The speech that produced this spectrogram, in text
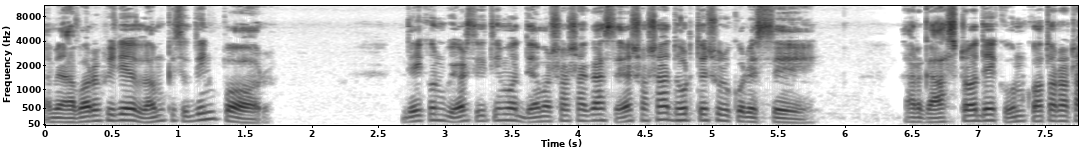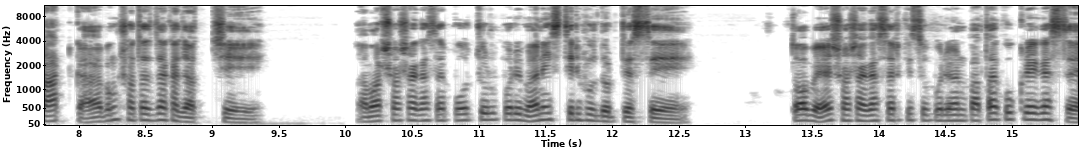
আমি আবারও ফিরে এলাম কিছুদিন পর। দেখুন বিয়ার্স ইতিমধ্যে আমার শশা গাছে শশা ধরতে শুরু করেছে। আর গাছটাও দেখুন কতটা টাটকা এবং সতেজ দেখা যাচ্ছে। আমার শশা গাছে প্রচুর পরিমাণ স্থির ফুল ধরতেছে। তবে শশা গাছের কিছু পরিমাণ পাতা কুকড়ে গেছে।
